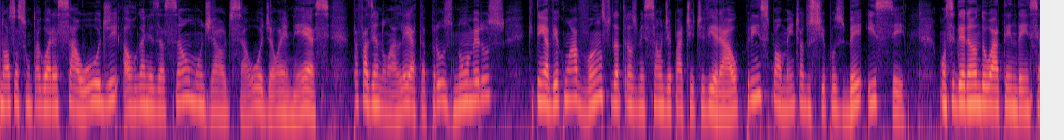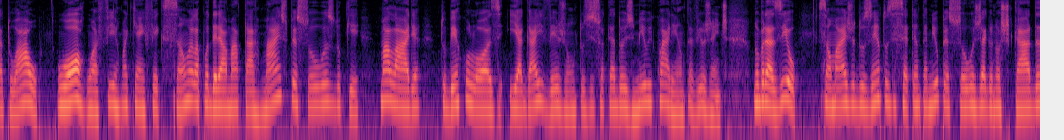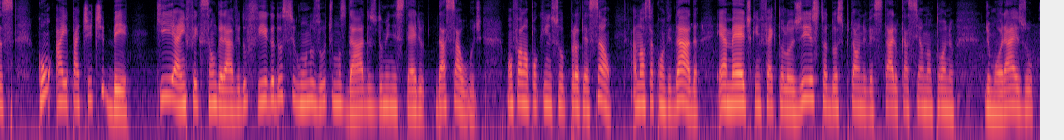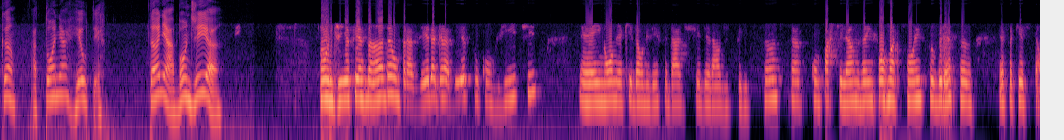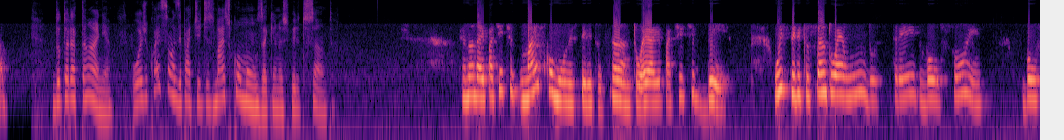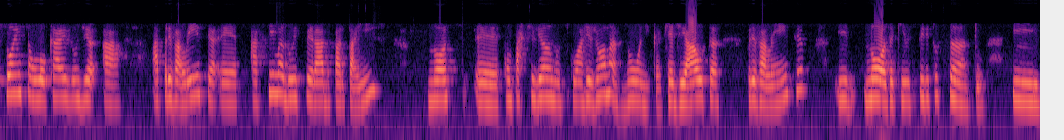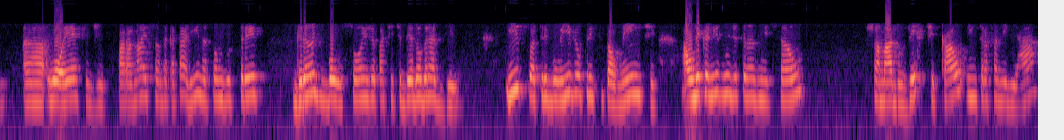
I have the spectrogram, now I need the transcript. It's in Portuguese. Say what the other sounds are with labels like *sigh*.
Nosso assunto agora é saúde. A Organização Mundial de Saúde, a OMS, está fazendo um alerta para os números que tem a ver com o avanço da transmissão de hepatite viral, principalmente a dos tipos B e C. Considerando a tendência atual, o órgão afirma que a infecção ela poderá matar mais pessoas do que malária, tuberculose e HIV juntos, isso até 2040, viu, gente? No Brasil, são mais de 270 mil pessoas diagnosticadas com a hepatite B, que é a infecção grave do fígado, segundo os últimos dados do Ministério da Saúde. Vamos falar um pouquinho sobre proteção? A nossa convidada é a médica infectologista do Hospital Universitário Cassiano Antônio de Moraes, o CAM, a Tônia Reuter. Tânia, bom dia. Bom dia, Fernanda. É um prazer, agradeço o convite é, em nome aqui da Universidade Federal do Espírito Santo, para compartilharmos informações sobre essa, essa questão. Doutora Tânia, hoje quais são as hepatites mais comuns aqui no Espírito Santo? Fernanda, a hepatite mais comum no Espírito Santo é a hepatite B. O Espírito Santo é um dos três bolsões. Bolsões são locais onde a, a prevalência é acima do esperado para o país. Nós é, compartilhamos com a região amazônica, que é de alta prevalência, e nós aqui, o Espírito Santo e o oeste de Paraná e Santa Catarina, somos os três grandes bolsões de hepatite B do Brasil. Isso atribuível principalmente ao mecanismo de transmissão chamado vertical intrafamiliar,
